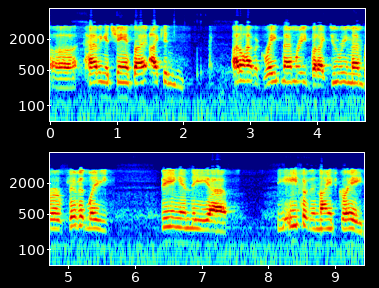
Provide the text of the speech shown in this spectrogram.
uh, having a chance, I, I can. I don't have a great memory, but I do remember vividly being in the uh, the eighth or the ninth grade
